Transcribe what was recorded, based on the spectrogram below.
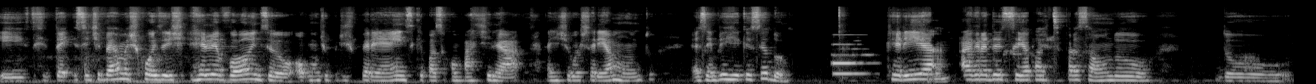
E se, tem, se tiver umas coisas relevantes, ou algum tipo de experiência que possa compartilhar, a gente gostaria muito. É sempre enriquecedor. Queria agradecer a participação do, do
